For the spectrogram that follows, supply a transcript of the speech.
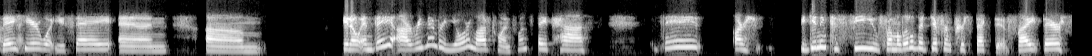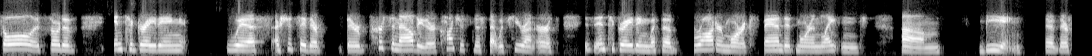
They hear what you say, and um, you know, and they are, remember your loved ones, once they pass, they are beginning to see you from a little bit different perspective, right? Their soul is sort of integrating with, I should say, their their personality, their consciousness that was here on Earth is integrating with a broader, more expanded, more enlightened um, being, their their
